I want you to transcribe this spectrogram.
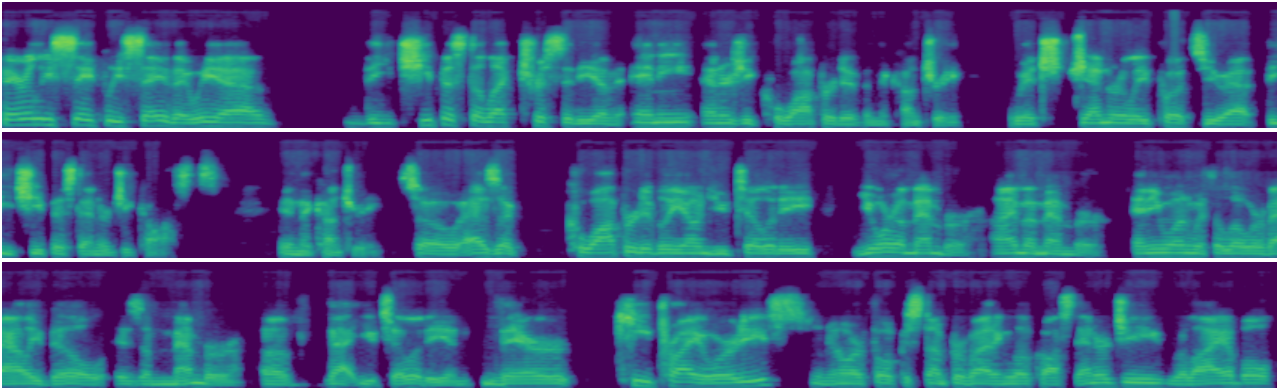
fairly safely say that we have the cheapest electricity of any energy cooperative in the country, which generally puts you at the cheapest energy costs in the country. So, as a cooperatively owned utility, you're a member, I'm a member. Anyone with a lower valley bill is a member of that utility, and their key priorities, you know, are focused on providing low cost energy, reliable,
